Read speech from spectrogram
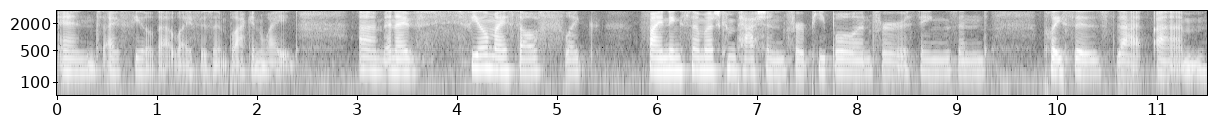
and I feel that life isn't black and white. Um, and I feel myself like finding so much compassion for people and for things and places that um,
